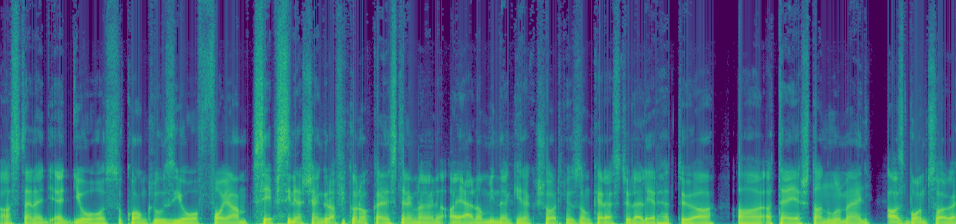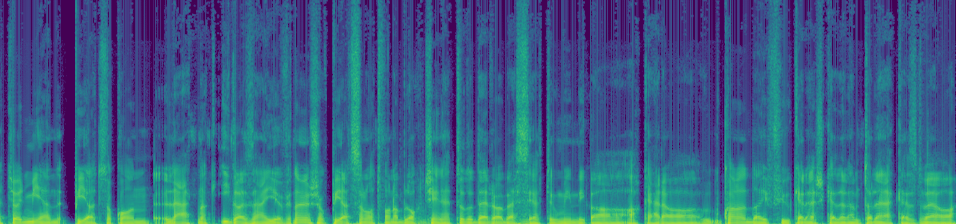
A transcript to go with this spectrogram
aztán egy, egy jó hosszú konklúzió folyam, szép színesen grafikonokkal, ezt tényleg nagyon ajánlom mindenkinek Short keresztül elérhető a, a, a teljes tanulmány. Azt boncolgatja, hogy milyen piacokon látnak igazán jövőt. Nagyon sok piacon ott van a blockchain, hát tudod, erről beszéltünk mindig, a, akár a kanadai fűkereskedelemtől elkezdve a,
